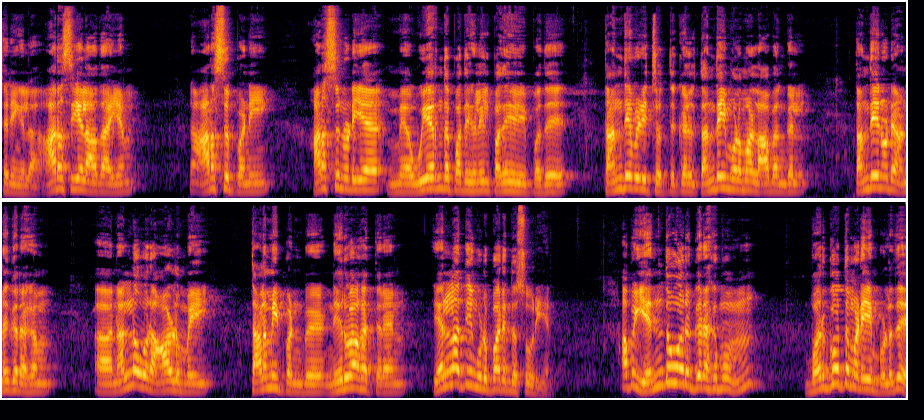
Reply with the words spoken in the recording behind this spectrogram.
சரிங்களா? அரசியல் ஆதாயம் அரசு பணி அரசினுடைய உயர்ந்த பதவிகளில் பதவி வைப்பது தந்தை வழி சொத்துக்கள் தந்தை மூலமாக லாபங்கள் தந்தையினுடைய அனுகிரகம் நல்ல ஒரு ஆளுமை தலைமை பண்பு நிர்வாகத்திறன் எல்லாத்தையும் கொடுப்பார் இந்த சூரியன். அப்போ எந்த ஒரு கிரகமும் வர்க்கோத்தம் அடையும் பொழுது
